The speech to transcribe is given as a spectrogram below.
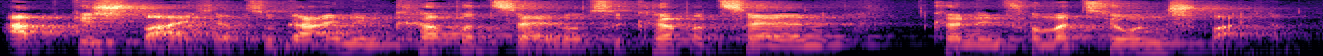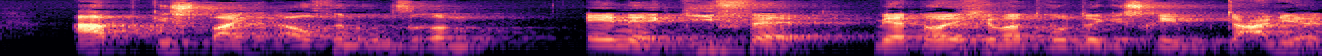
Abgespeichert, sogar in den Körperzellen. Unsere Körperzellen können Informationen speichern. Abgespeichert auch in unserem Energiefeld. Mir hat neulich jemand drunter geschrieben, Daniel,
